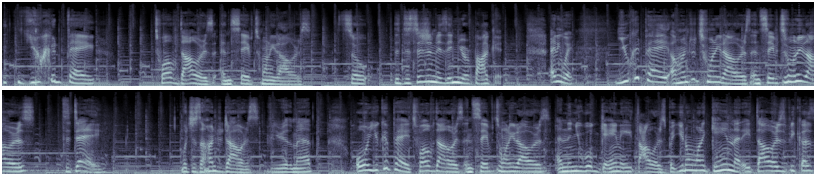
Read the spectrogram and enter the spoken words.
you could pay $12 and save $20. So the decision is in your pocket. Anyway, you could pay $120 and save $20 today, which is $100 if you do the math. Or you could pay $12 and save $20 and then you will gain $8. But you don't want to gain that $8 because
